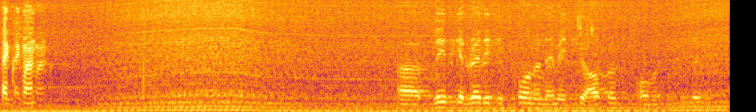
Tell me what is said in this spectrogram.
Thanks, man. Uh, please get ready to spawn on MH2 Alpha, almost in position.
